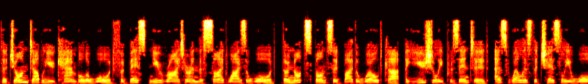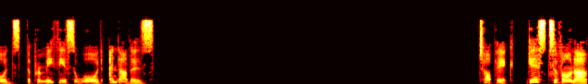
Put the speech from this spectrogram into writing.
The John W. Campbell Award for Best New Writer and the Sidewise Award, though not sponsored by the Worldcon, are usually presented, as well as the Chesley Awards, the Prometheus Award, and others. Topic: Guests of honor.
